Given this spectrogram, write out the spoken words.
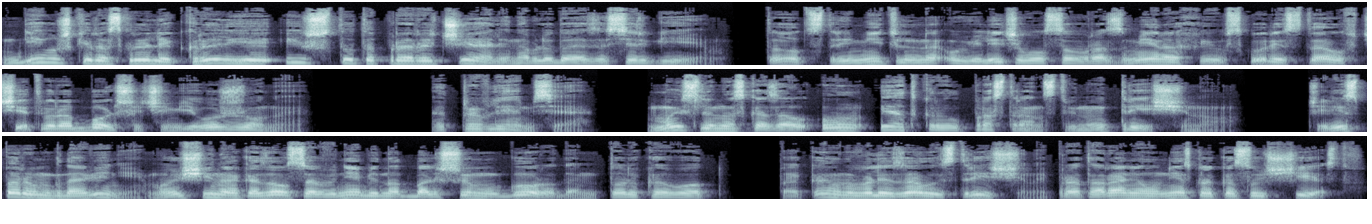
Девушки раскрыли крылья и что-то прорычали, наблюдая за Сергеем. Тот стремительно увеличивался в размерах и вскоре стал в четверо больше, чем его жены. «Отправляемся», Мысленно сказал он и открыл пространственную трещину. Через пару мгновений мужчина оказался в небе над большим городом, только вот пока он вылезал из трещины, протаранил несколько существ,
